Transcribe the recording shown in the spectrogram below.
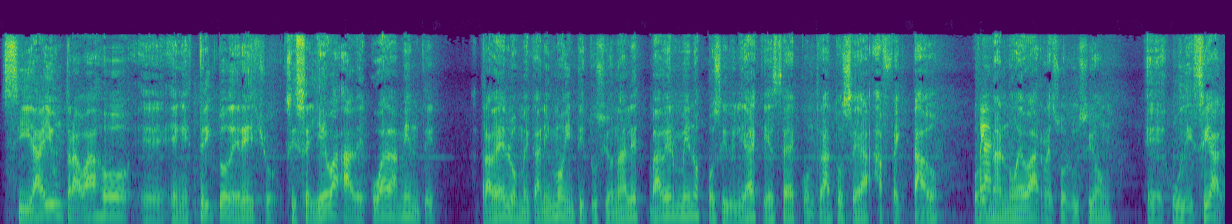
si hay un trabajo eh, en estricto derecho, si se lleva adecuadamente a través de los mecanismos institucionales, va a haber menos posibilidades que ese contrato sea afectado por una nueva resolución eh, judicial.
